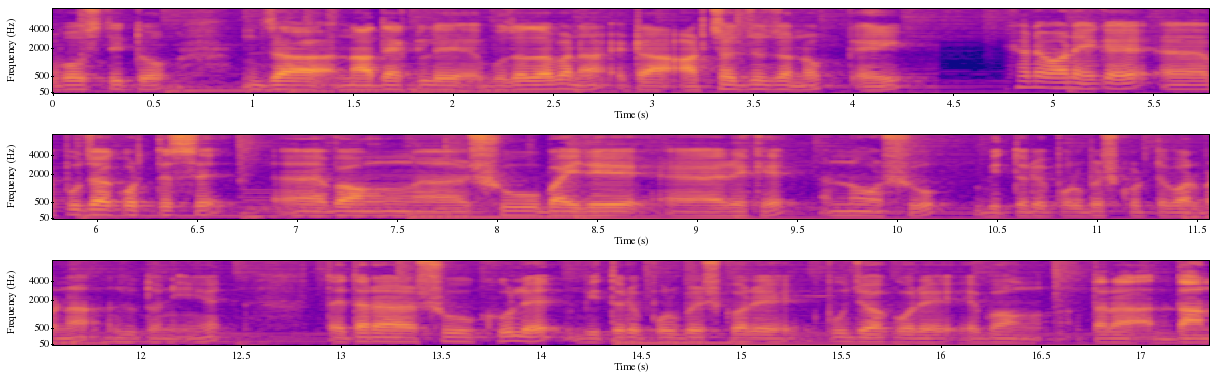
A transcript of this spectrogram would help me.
অবস্থিত, যা না দেখলে বোঝা যাবে না। এটা আশ্চর্যজনক এই। এখানে অনেকে পূজা করতেছে এবং শু বাইরে রেখে, নো শু, ভিতরে প্রবেশ করতে পারবে না জুতো নিয়ে। তাই তারা শু খুলে ভিতরে প্রবেশ করে, পূজা করে এবং তারা দান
